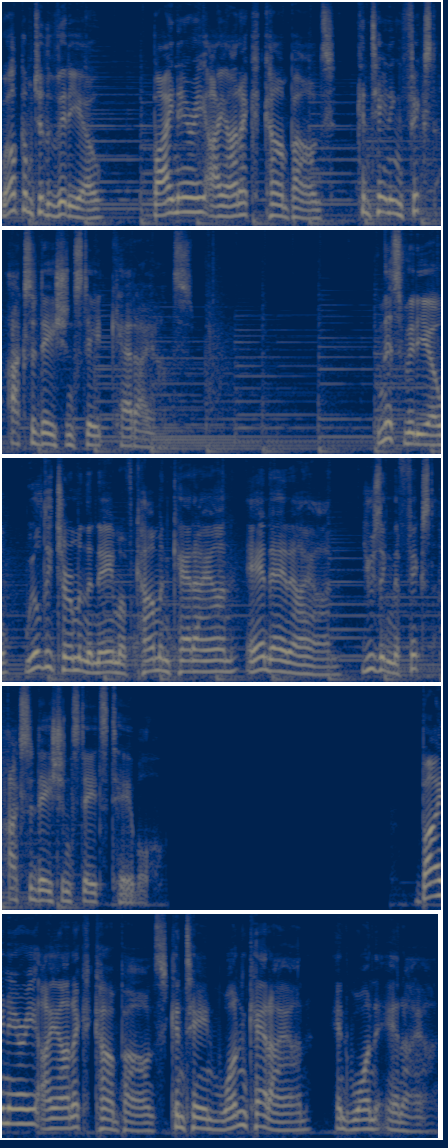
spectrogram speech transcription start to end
Welcome to the video, Binary Ionic Compounds containing fixed oxidation state cations. In this video, we'll determine the name of common cation and anion using the fixed oxidation states table. Binary ionic compounds contain one cation and one anion.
